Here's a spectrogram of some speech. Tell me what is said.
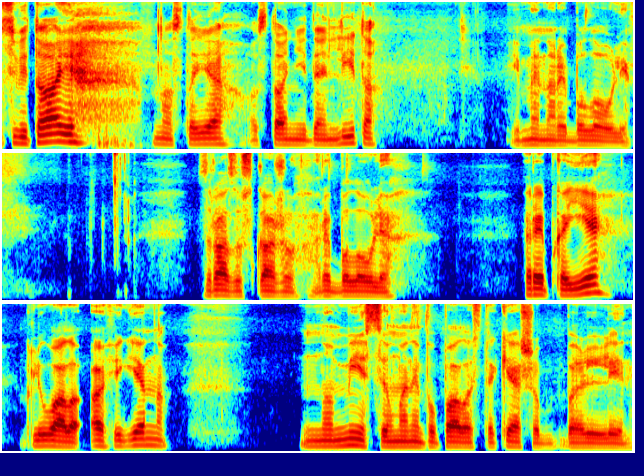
Світає, настає останній день літа. І ми на риболовлі. Зразу скажу, риболовля. Рибка є, клювало офігенно. Но місце в мене попалось таке, що, блін.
